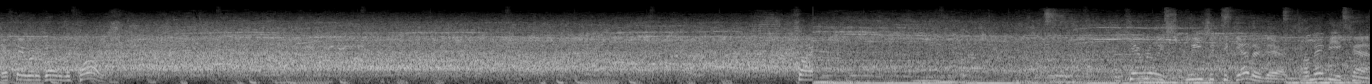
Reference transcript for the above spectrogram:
if they were to go to the cards. So I- you can't really squeeze it together there, or maybe you can.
